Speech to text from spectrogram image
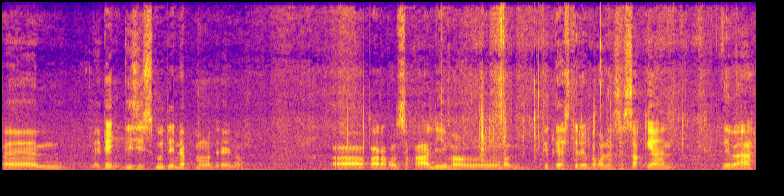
and I think this is good enough mga dre no Ah, para kung sakali mang mag-test drive ako ng sasakyan, 'di ba?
